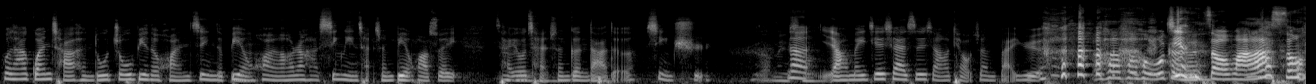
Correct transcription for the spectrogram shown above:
或者他观察很多周边的环境的变化，然后让他心灵产生变化，所以才有产生更大的兴趣。那错杨梅接下来是想要挑战百越 我 可健能走马拉松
